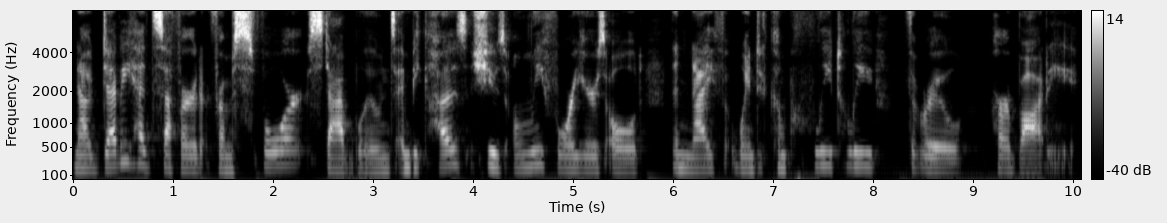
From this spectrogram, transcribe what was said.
Now, Debbie had suffered from four stab wounds, and because she was only four years old, the knife went completely through her body.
